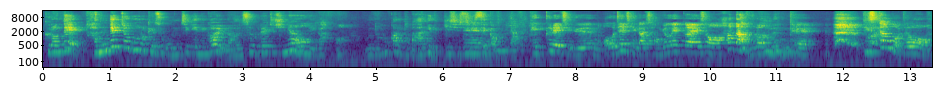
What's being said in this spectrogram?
그런데 반대쪽으로 계속 움직이는 걸 연습을 해주시면 어. 우리가 어, 운동 효과를 더 많이 느끼실 수 네. 있을 겁니다. 댓글에 지금 어제 제가 정형외과에서 하다 물었는데 비슷한 거죠.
